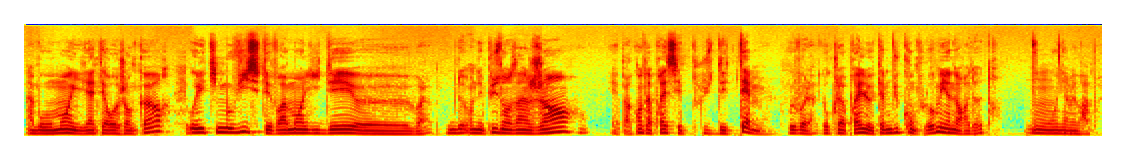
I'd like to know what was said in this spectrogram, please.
un bon moment, et ils l'interrogent encore. Les teen movies, c'était vraiment l'idée. voilà, on est plus dans un genre. Et par contre, après, c'est plus des thèmes. Oui, voilà. Donc, après, le thème du complot, mais il y en aura d'autres. On y reviendra après.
